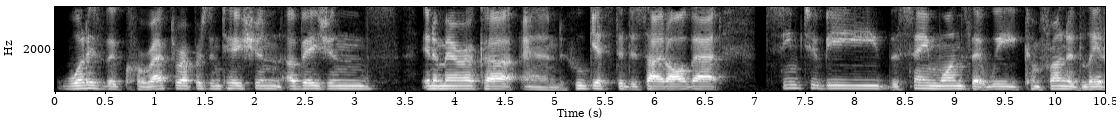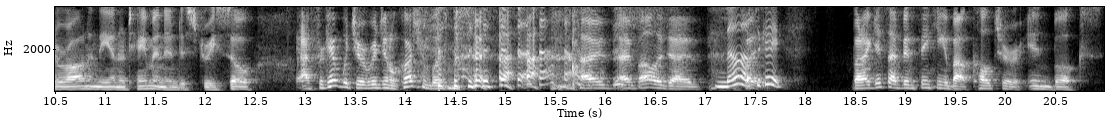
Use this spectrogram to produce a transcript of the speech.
what is the correct representation of Asians in America and who gets to decide all that seem to be the same ones that we confronted later on in the entertainment industry. So I forget what your original question was, I, I, apologize. No, that's but, okay. But I guess I've been thinking about culture in books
